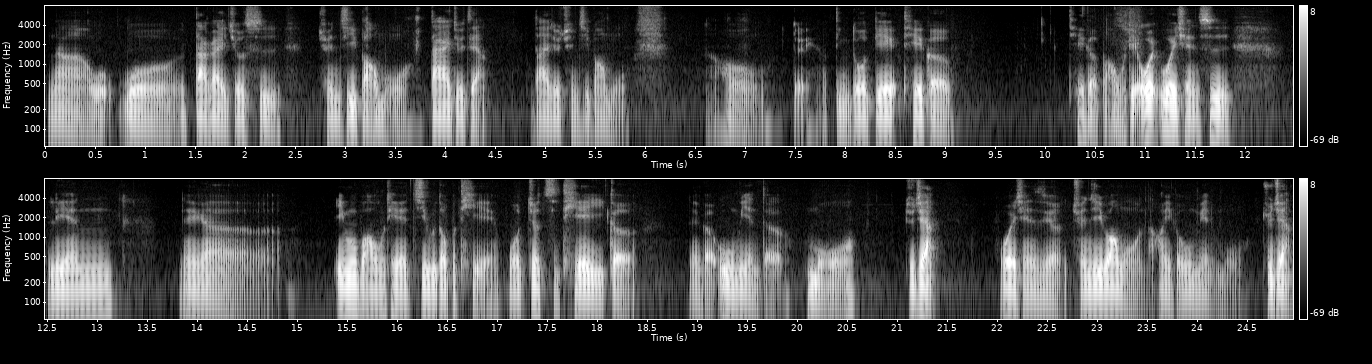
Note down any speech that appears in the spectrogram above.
那我我大概就是全机包膜，大概就这样，大概就全机包膜，然后对，顶多贴贴个。贴个保护贴，我我以前是连那个荧幕保护贴几乎都不贴，我就只贴一个那个雾面的膜，就这样。我以前是有全激光膜，然后一个雾面的膜，就这样。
